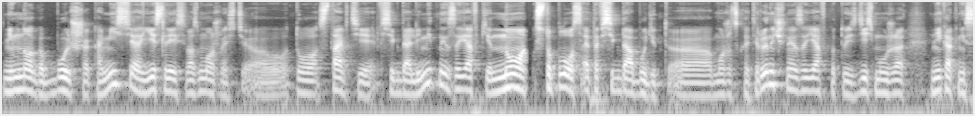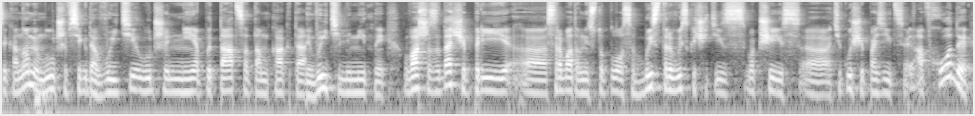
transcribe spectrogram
немного больше комиссия. Если есть возможность, э, то ставьте всегда лимитные заявки, но стоп-лосс это всегда будет, э, можно сказать, рыночная заявка, то есть здесь мы уже никак не сэкономим, лучше всегда выйти, лучше не пытаться там как-то выйти лимитный. Ваша задача при э, срабатывании стоп-лосса быстро выскочить из вообще из текущей позиции, а входы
